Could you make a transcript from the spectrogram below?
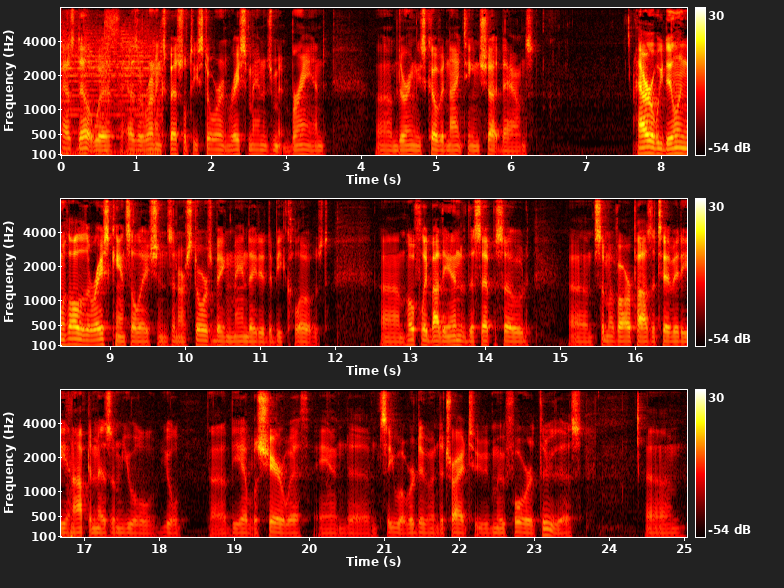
has dealt with as a running specialty store and race management brand um, during these COVID 19 shutdowns. How are we dealing with all of the race cancellations and our stores being mandated to be closed? Um, hopefully, by the end of this episode, um, some of our positivity and optimism you'll you'll uh, be able to share with and uh, see what we're doing to try to move forward through this. Um,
